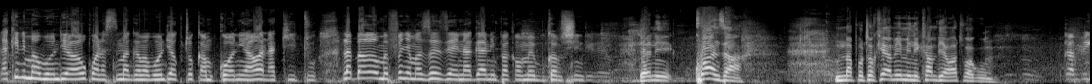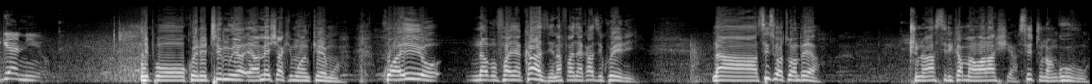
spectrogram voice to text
Lakini mabondia wa huko wanasemaga mabondia kutoka mkoani hawana kitu. Labda wewe umefanya mazoezi ya aina gani mpaka umeibuka mshindi leo? Yani kwanza ninapotokea mimi ni kambi ya watu wagumu, Kambi gani hiyo? nipo kwenye timu ya, ya Mesha Kimwankemwa. Kwa hiyo ninavyofanya kazi, nafanya kazi kweli, na sisi watu wa Mbeya tuna asili kama Warashia, sisi tuna nguvu,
